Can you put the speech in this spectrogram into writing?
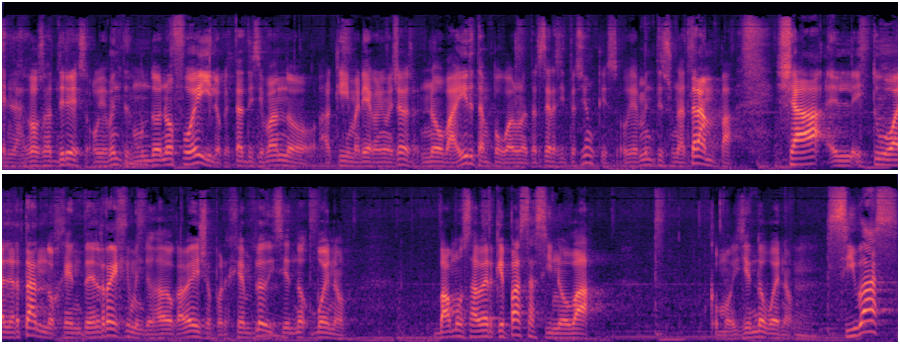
En las dos anteriores, obviamente, el mundo no fue y lo que está anticipando aquí María Corina no va a ir tampoco a una tercera situación, que es, obviamente es una trampa. Ya él estuvo alertando gente del régimen, Diosdado Cabello, por ejemplo, diciendo, bueno, vamos a ver qué pasa si no va. Como diciendo, bueno, si vas,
